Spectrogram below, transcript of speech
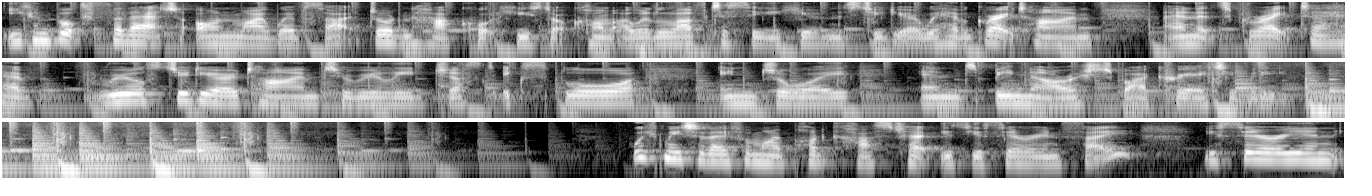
you can book for that on my website, jordanharcourthughes.com. I would love to see you here in the studio. We have a great time and it's great to have real studio time to really just explore, enjoy, and be nourished by creativity. With me today for my podcast chat is Yossarian Fay. Yossarian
